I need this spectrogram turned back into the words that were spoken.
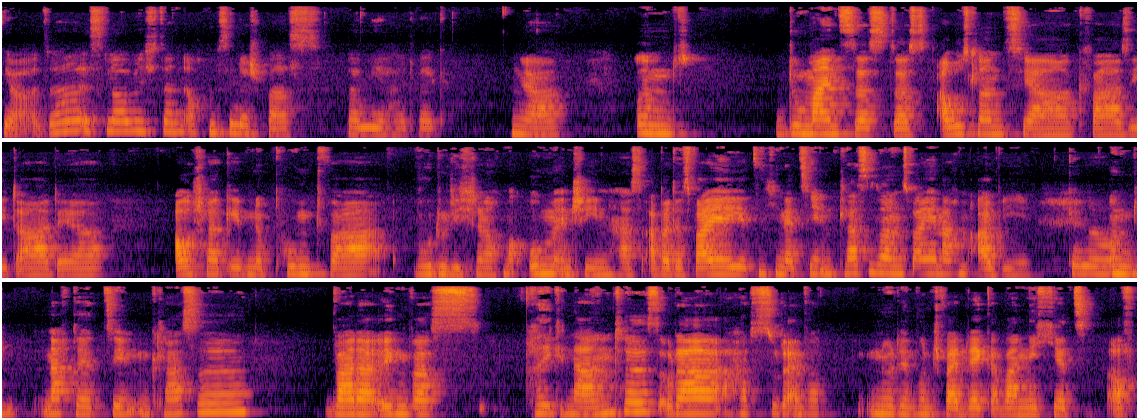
ja, da ist, glaube ich, dann auch ein bisschen der Spaß bei mir halt weg. Ja, und du meinst, dass das Auslandsjahr quasi da der ausschlaggebende Punkt war, wo du dich dann nochmal umentschieden hast. Aber das war ja jetzt nicht in der 10. Klasse, sondern es war ja nach dem Abi. Genau. Und nach der 10. Klasse war da irgendwas Prägnantes oder hattest du da einfach nur den Wunsch weit weg, aber nicht jetzt auf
